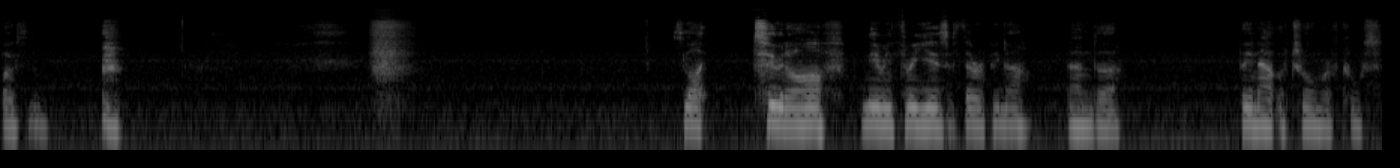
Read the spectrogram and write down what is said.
Both of them. it's like two and a half, nearing three years of therapy now, and uh, being out of trauma, of course.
